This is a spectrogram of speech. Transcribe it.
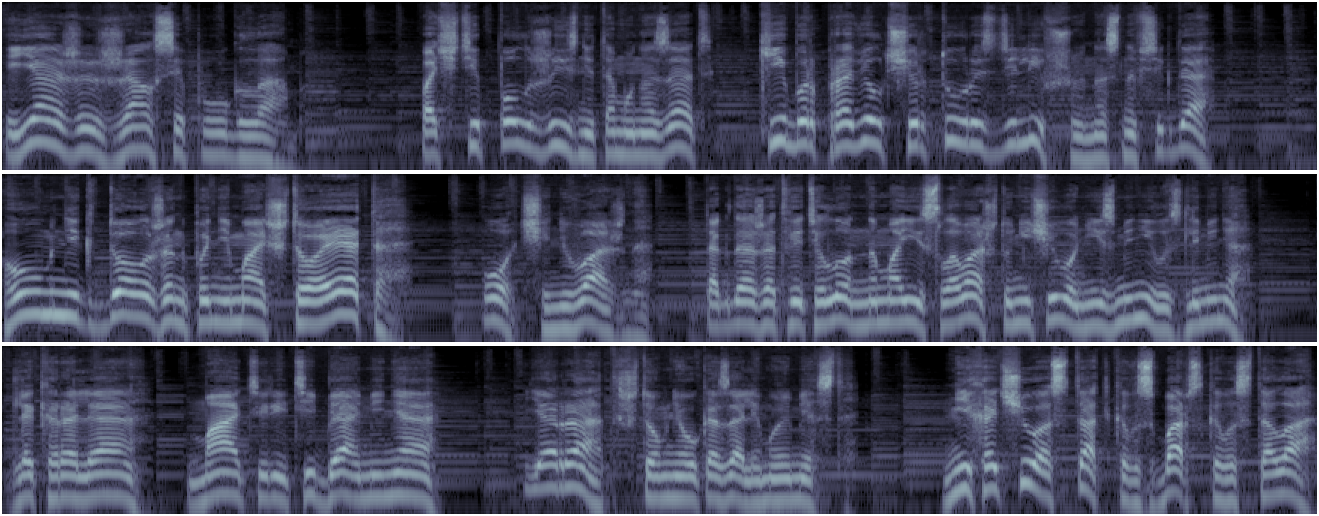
Я же сжался по углам. Почти полжизни тому назад Кибор провел черту, разделившую нас навсегда — Умник должен понимать, что это очень важно. Тогда же ответил он на мои слова, что ничего не изменилось для меня. Для короля, матери, тебя, меня. Я рад, что мне указали мое место. Не хочу остатков с барского стола.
